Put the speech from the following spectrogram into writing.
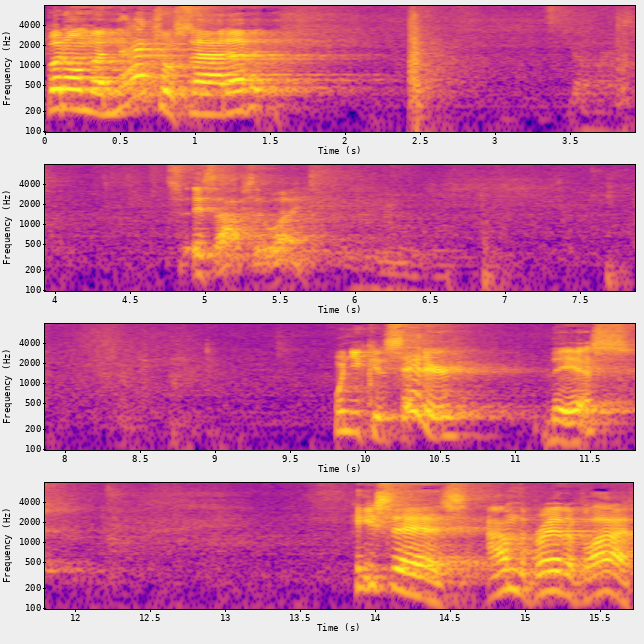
But on the natural side of it, it's, it's the opposite way. When you consider this, he says, I'm the bread of life,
